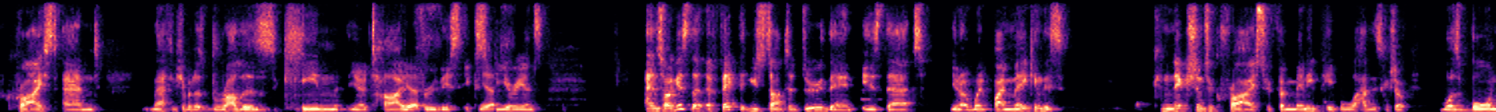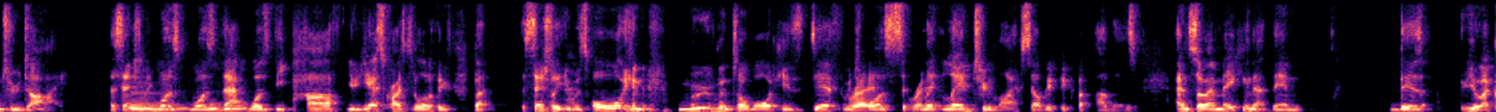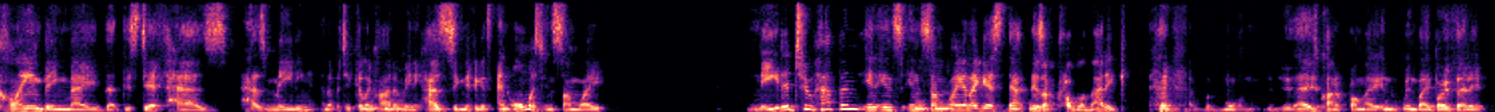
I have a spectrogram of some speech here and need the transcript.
Christ and Matthew Shepard as brothers, kin, you know, tied yes. through this experience. Yes. And so I guess the effect that you start to do then is that you know, when, by making this connection to Christ, who for many people will have this connection of was born to die. Essentially, mm was was mm-hmm. that was the path? You, know, yes, Christ did a lot of things, but essentially it was all in movement toward his death, which right, was right. Le- led to life, salvific for others. And so, I'm making that, then there's you know a claim being made that this death has has meaning and a particular mm-hmm. kind of mm-hmm. meaning has significance, and almost in some way needed to happen in in, in mm-hmm. some way. And I guess that mm-hmm. there's a problematic, more that is kind of problematic in, in way both that it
